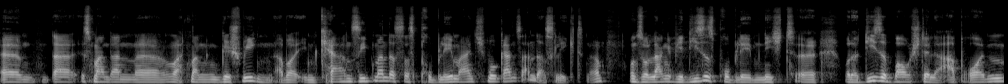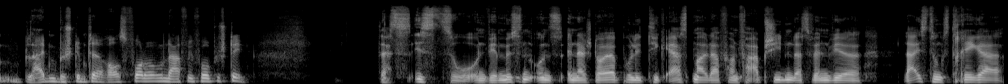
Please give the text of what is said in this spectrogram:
Ähm, da ist man dann, äh, hat man geschwiegen. Aber im Kern sieht man, dass das Problem eigentlich wo ganz anders liegt. Ne? Und solange wir dieses Problem nicht äh, oder diese Baustelle abräumen, bleiben bestimmte Herausforderungen nach wie vor bestehen. Das ist so. Und wir müssen uns in der Steuerpolitik erstmal davon verabschieden, dass wenn wir Leistungsträger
